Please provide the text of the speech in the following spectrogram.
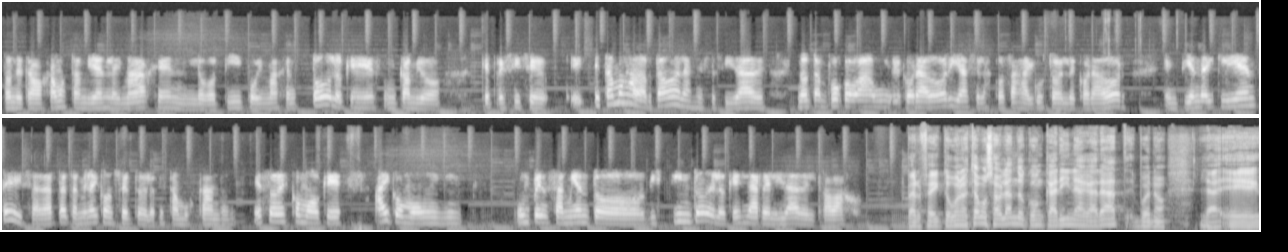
donde trabajamos también la imagen, logotipo, imagen, todo lo que es un cambio que precise. Eh, estamos adaptados a las necesidades, no tampoco va un decorador y hace las cosas al gusto del decorador, entiende al cliente y se adapta también al concepto de lo que están buscando. Eso es como que hay como un, un pensamiento distinto de lo que es la realidad del trabajo. Perfecto. Bueno, estamos hablando con Karina Garat, bueno, eh,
